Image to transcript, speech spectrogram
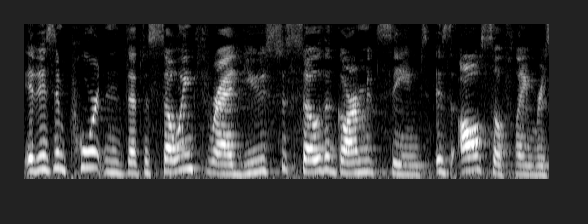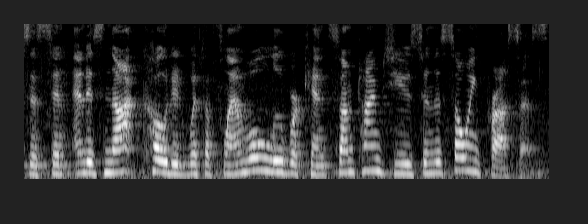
It is important that the sewing thread used to sew the garment seams is also flame resistant and is not coated with a flammable lubricant sometimes used in the sewing process.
